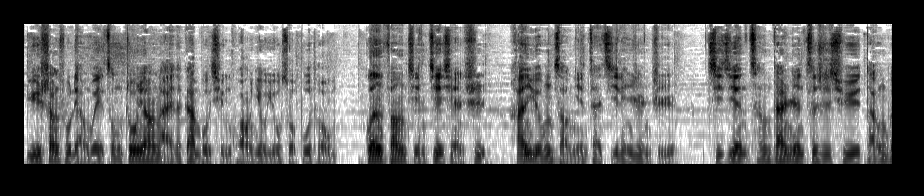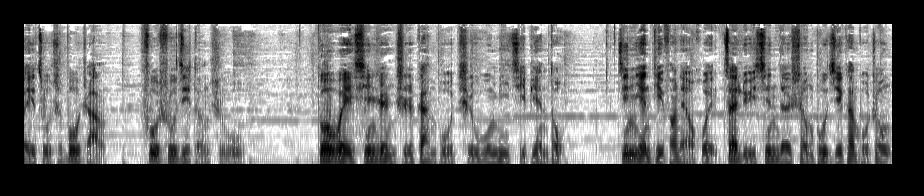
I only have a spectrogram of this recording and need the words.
与上述两位从中央来的干部情况又有所不同。官方简介显示，韩勇早年在吉林任职，期间曾担任自治区党委组织部长、副书记等职务。多位新任职干部职务密集变动。今年地方两会在履新的省部级干部中，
